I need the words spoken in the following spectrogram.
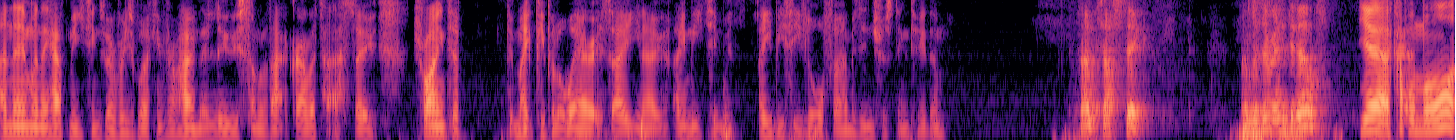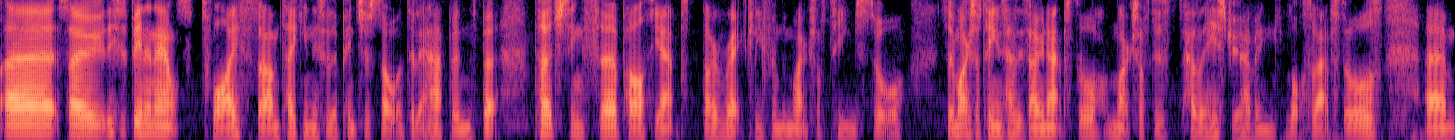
And then when they have meetings where everybody's working from home, they lose some of that gravitas. So trying to make people aware it's a, you know, a meeting with ABC law firm is interesting to them. Fantastic. And was there anything else? Yeah, a couple more. Uh, so this has been announced twice, so I'm taking this with a pinch of salt until it happens. But purchasing third-party apps directly from the Microsoft Teams store. So Microsoft Teams has its own app store. Microsoft is, has a history of having lots of app stores, um,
